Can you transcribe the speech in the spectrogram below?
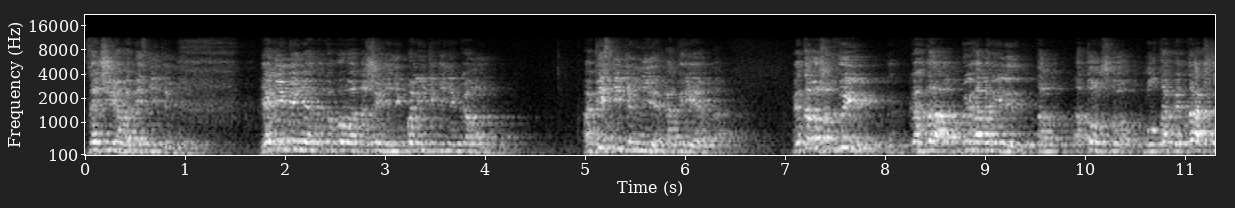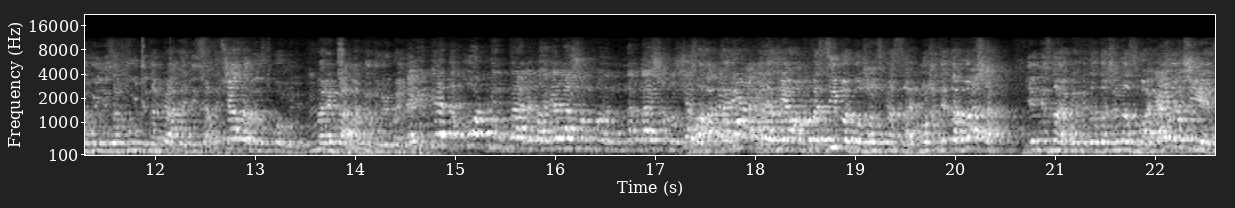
Зачем? Объясните мне. Я не имею никакого отношения ни к политике, ни к кому. Объясните мне конкретно. Это может вы, когда вы говорили там, о том, что, мол, так и так, что вы не забудете на 5-10. Сейчас вы вспомнили о ребятах, которые Да пойдут. ребята орден дали благодаря нашему, на- нашему сейчас. Благодаря вам спасибо должен сказать. Может это ваша, я не знаю, как это даже назвать, Я это честь.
